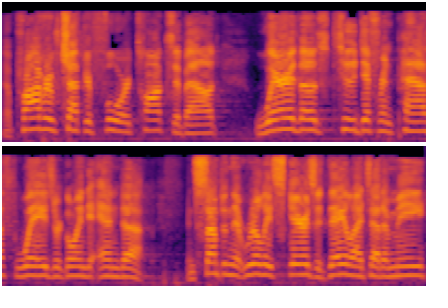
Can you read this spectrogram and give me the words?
Now, Proverbs chapter 4 talks about where those two different pathways are going to end up. And something that really scares the daylights out of me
